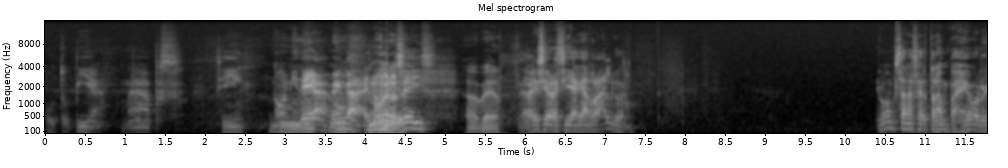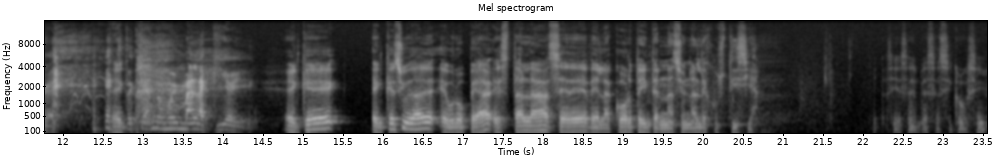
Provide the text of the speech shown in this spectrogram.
Utopía. Ah, pues, sí. No, ni idea. Venga, el número 6. A ver. A ver si ahora sí agarra algo. Yo voy a empezar a hacer trampa, ¿eh? Porque estoy quedando muy mal aquí, oye. ¿En qué ¿En qué ciudad europea está la sede de la Corte Internacional de Justicia? Sí, es, así, creo que sí.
